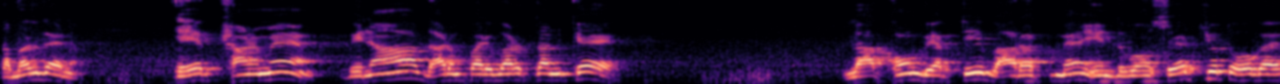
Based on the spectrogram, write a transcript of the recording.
समझ गए ना? एक क्षण में बिना धर्म परिवर्तन के लाखों व्यक्ति भारत में हिंदुओं से च्युत हो गए।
